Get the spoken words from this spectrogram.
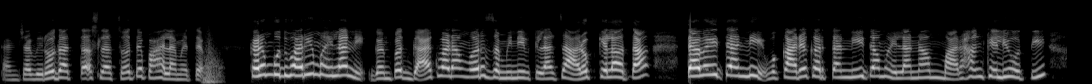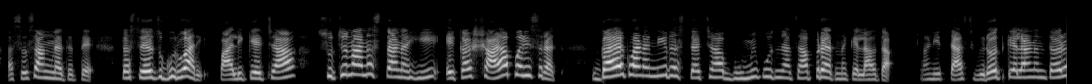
त्यांच्या विरोधात असल्याचं ते पाहायला मिळते कारण बुधवारी महिलांनी गणपत गायकवाडांवर जमिनी विकल्याचा आरोप केला होता. त्यावेळी त्यांनी व कार्यकर्त्यांनी त्या महिलांना मारहाण केली होती असं सांगण्यात येते. तसेच गुरुवारी पालिकेच्या सूचना नसतानाही एका शाळा परिसरात गायकवाडांनी रस्त्याच्या भूमिपूजनाचा प्रयत्न केला होता आणि त्यास विरोध केल्यानंतर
